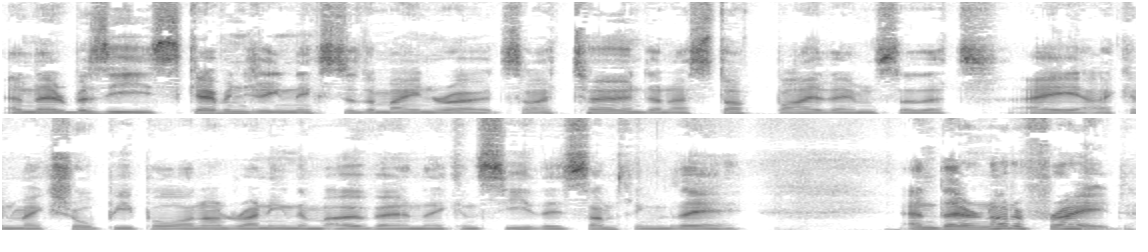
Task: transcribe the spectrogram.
And they're busy scavenging next to the main road. So, I turned and I stopped by them so that, A, I can make sure people are not running them over and they can see there's something there. And they're not afraid.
